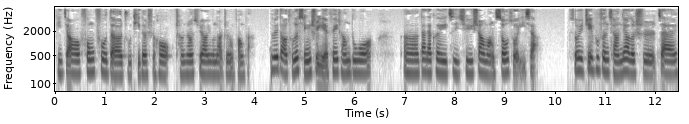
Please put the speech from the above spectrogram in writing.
比较丰富的主题的时候，常常需要用到这种方法。思维导图的形式也非常多，呃，大家可以自己去上网搜索一下。所以这部分强调的是，在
